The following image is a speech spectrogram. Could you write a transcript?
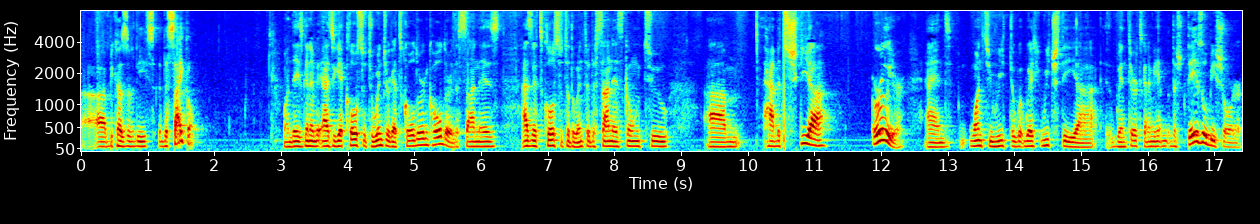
uh, because of these the cycle. One day is going to be as you get closer to winter, it gets colder and colder. The sun is as it's closer to the winter, the sun is going to um, have its shkia earlier. And once you reach the reach the uh, winter, it's going to be the days will be shorter.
